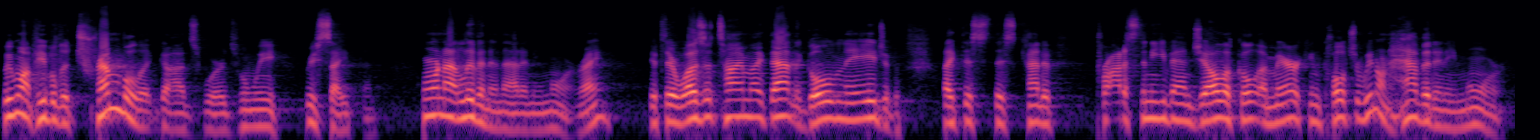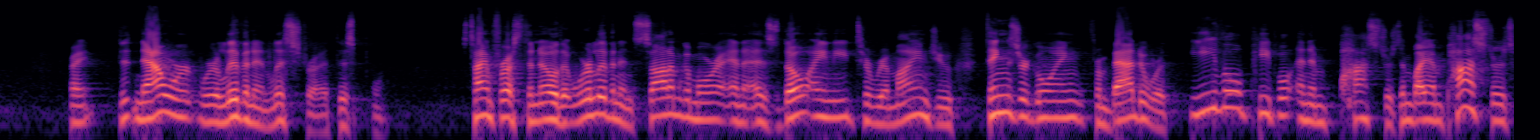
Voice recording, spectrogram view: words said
We want people to tremble at God's words when we recite them. We're not living in that anymore, right? If there was a time like that in the golden age of like this, this kind of Protestant evangelical American culture, we don't have it anymore, right? Now we're, we're living in Lystra at this point. It's time for us to know that we're living in Sodom and Gomorrah, and as though I need to remind you, things are going from bad to worse. Evil people and imposters. And by imposters,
